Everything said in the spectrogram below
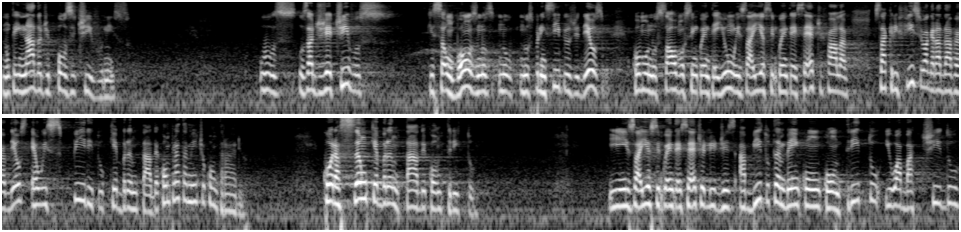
Não tem nada de positivo nisso. Os, os adjetivos que são bons nos, no, nos princípios de Deus, como no Salmo 51, Isaías 57, fala: sacrifício agradável a Deus é o espírito quebrantado. É completamente o contrário. Coração quebrantado e contrito e em Isaías 57 ele diz: Habito também com o contrito e o abatido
